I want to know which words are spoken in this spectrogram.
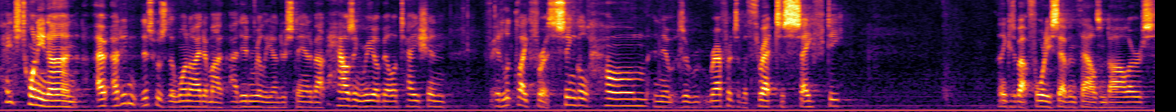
page 29, I I didn't, this was the one item I I didn't really understand about housing rehabilitation. It looked like for a single home, and it was a reference of a threat to safety. I think it's about $47,000.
